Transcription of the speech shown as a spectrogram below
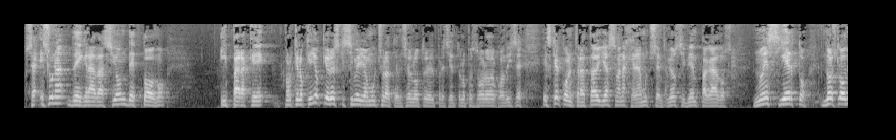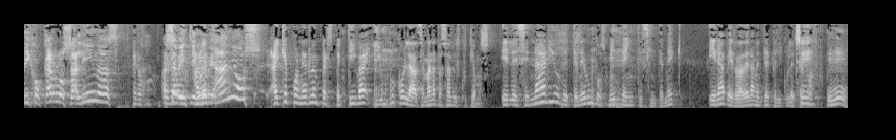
O sea, es una degradación de todo. Y para que, porque lo que yo quiero es que sí me llamó mucho la atención el otro día el presidente López Obrador cuando dice, es que con el tratado ya se van a generar muchos empleos y bien pagados. No es cierto. Nos lo dijo Carlos Salinas Pero, hace pero, a 29 ver, años. Hay que ponerlo en perspectiva y un poco la semana pasada lo discutíamos. El escenario de tener un 2020 sin Temec era verdaderamente de película de Sí. terror.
